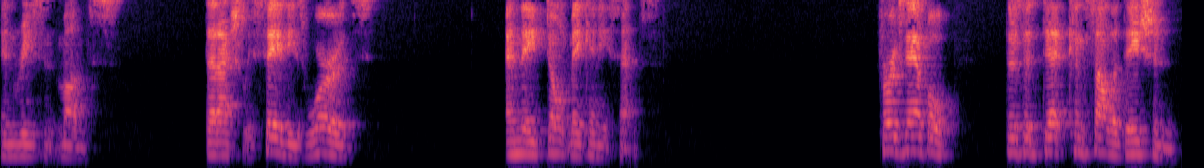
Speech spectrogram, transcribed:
in recent months that actually say these words and they don't make any sense. For example, there's a debt consolidation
